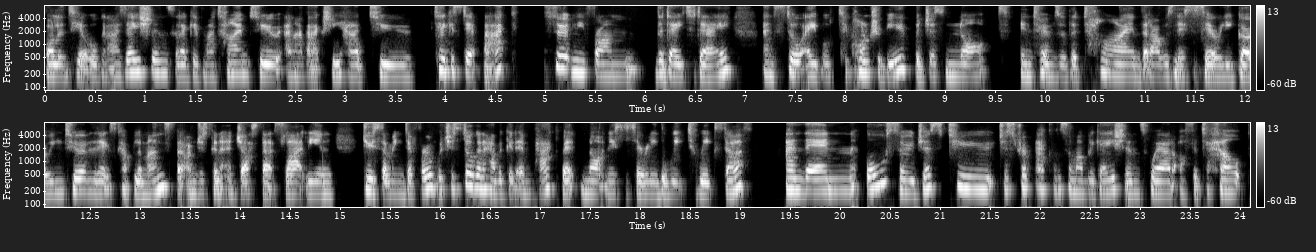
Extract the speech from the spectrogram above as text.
volunteer organizations that I give my time to. And I've actually had to take a step back certainly from the day to day and still able to contribute, but just not in terms of the time that I was necessarily going to over the next couple of months. But I'm just going to adjust that slightly and do something different, which is still going to have a good impact, but not necessarily the week to week stuff. And then also just to just strip back on some obligations where I'd offered to help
